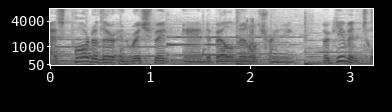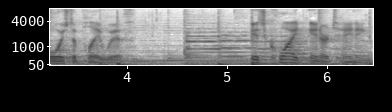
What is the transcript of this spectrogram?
As part of their enrichment and developmental training, they're given toys to play with. It's quite entertaining.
